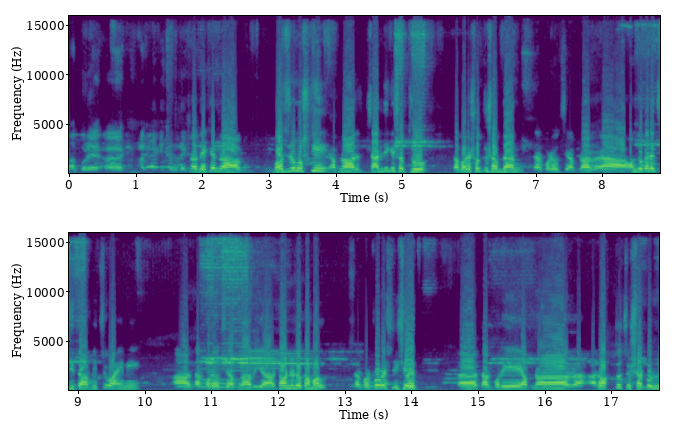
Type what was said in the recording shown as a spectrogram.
তারপরে আপনারা চারিদিকে শত্রু, তারপরে শত্রু সাবধান, তারপরে হচ্ছে আপনার অন্ধকারের চিতা, বিচ্ছু আইনি তারপরে হচ্ছে আপনার ইয়া, টর্নেডো কামাল, তারপর প্রবেশ নিষেধ তারপরে আপনার রক্ত চোষা করল,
